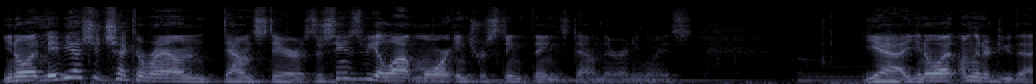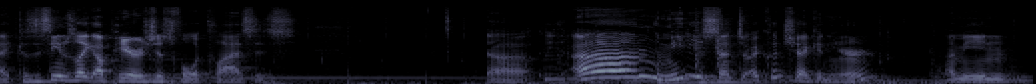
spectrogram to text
You know what? Maybe I should check around downstairs. There seems to be a lot more interesting things down there anyways. Yeah, you know what? I'm gonna do that, because it seems like up here is just full of classes. Uh, um, the media center. I could check in here. I mean,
